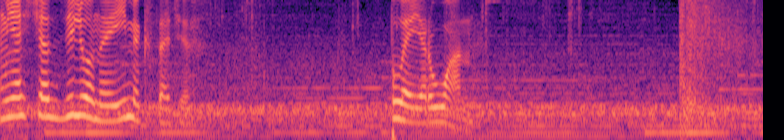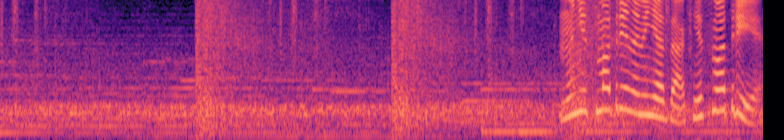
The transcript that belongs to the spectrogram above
У меня сейчас зеленое имя, кстати. Player One. Ну не смотри на меня так, не смотри.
